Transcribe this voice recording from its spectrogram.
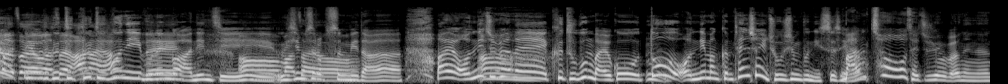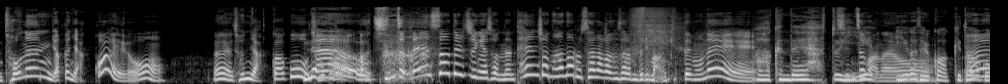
맞아요, 그, 맞아요. 그두 알아요? 분이 보낸 네. 거 아닌지 어, 의심스럽습니다. 아니, 언니 주변에 그두 분 말고 또 언니만큼 텐션이 좋으신 분 있으세요? 많죠 제 주변에는 저는 약간 약과예요. 네, 전 약과고 No. 저보다 아, 진짜 댄서들 중에서는 텐션 하나로 살아가는 사람들이 많기 때문에 아, 근데 또 진짜 이해, 많아요. 이해가 될 것 같기도 하고.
